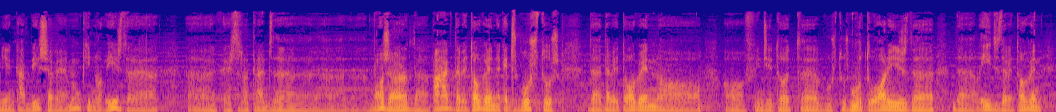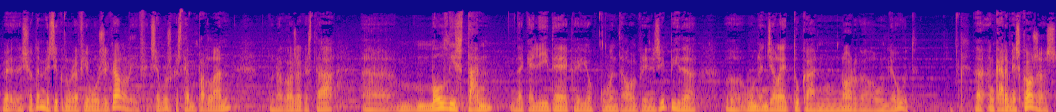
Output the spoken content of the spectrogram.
I en canvi sabem qui no ha vist eh, eh, aquests retrats de, Mozart, de Bach, de Beethoven, aquests bustos de, de Beethoven o, o fins i tot eh, bustos mortuoris de, de Liszt, de Beethoven. Bé, això també és iconografia musical i fixeu-vos que estem parlant d'una cosa que està eh, molt distant d'aquella idea que jo comentava al principi d'un eh, angelet tocant un orgue o un llaüt. Eh, encara més coses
